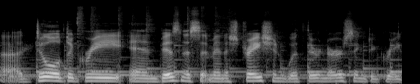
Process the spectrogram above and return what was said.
a dual degree in business administration with their nursing degree.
